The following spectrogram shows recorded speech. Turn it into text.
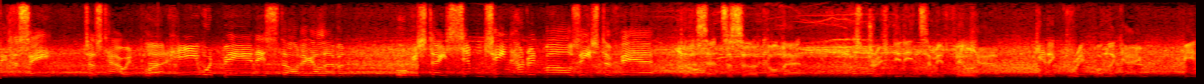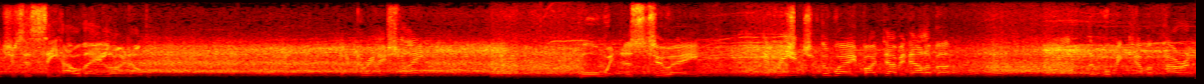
closely to see just how it played. Uh, he would be in his starting 11. Will be stay 1,700 miles east of here. To the centre circle there. He's drifted into midfield. Can get a grip on the game. Be interested to see how they line up. Jack Grealish late. Ball witness to a every inch of the way by David Alaba that will become apparent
